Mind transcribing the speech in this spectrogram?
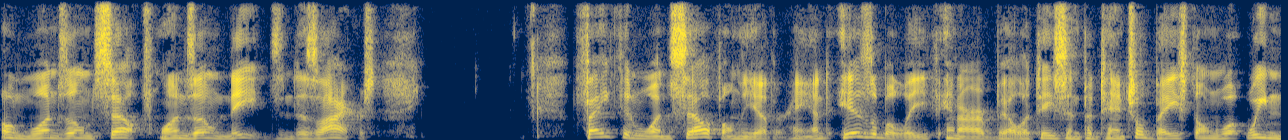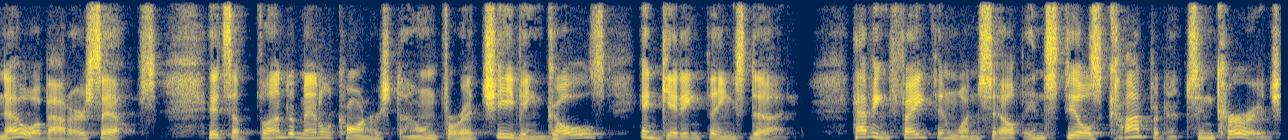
on one's own self, one's own needs and desires. Faith in oneself, on the other hand, is a belief in our abilities and potential based on what we know about ourselves. It's a fundamental cornerstone for achieving goals and getting things done. Having faith in oneself instills confidence and courage,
